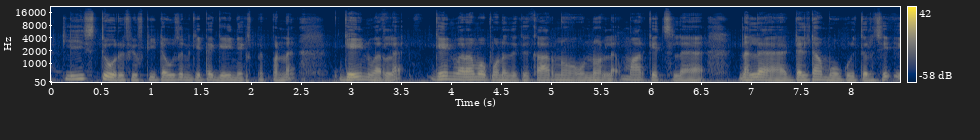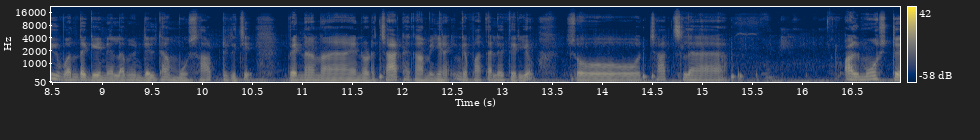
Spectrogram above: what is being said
அட்லீஸ்ட் ஒரு ஃபிஃப்டி தௌசண்ட் கிட்ட கெயின் எக்ஸ்பெக்ட் பண்ணேன். கெயின் வரல. கெயின் வராமல் போனதுக்கு காரணம் ஒன்றும் இல்லை. மார்க்கெட்ஸில் நல்ல டெல்டா மூவ் கொடுத்துருச்சு. வந்த கெயின் எல்லாமே டெல்டா மூவ் சாப்பிட்டுருச்சு வேணா நான் என்னோடய சார்ட்டை காமிக்கிறேன். இங்கே பார்த்தாலே தெரியும். ஸோ சார்ட்ஸில் ஆல்மோஸ்ட்டு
